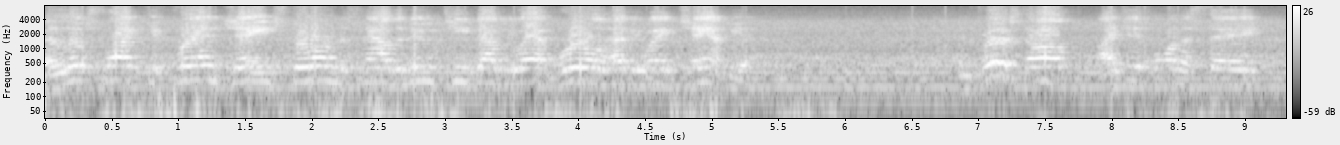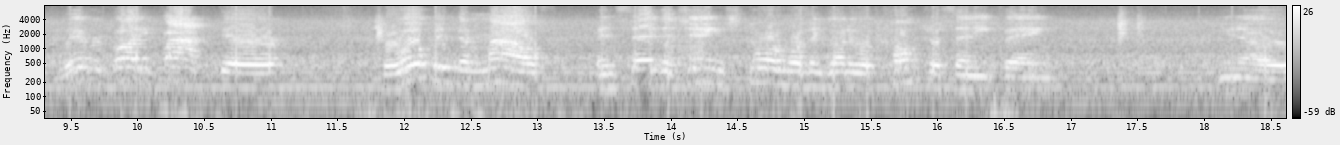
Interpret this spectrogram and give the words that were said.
it looks like your friend James Storm is now the new TWF World Heavyweight Champion. And first off, I just want to say to everybody back there who opened their mouth and said that James Storm wasn't going to accomplish anything, you know,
